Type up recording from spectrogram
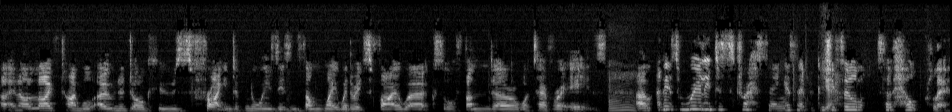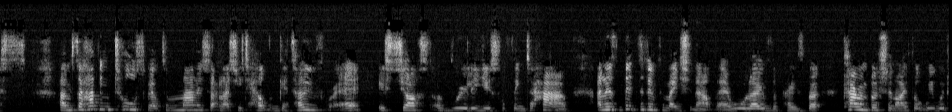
uh, in our lifetime will own a dog who's frightened of noises in some way, whether it's fireworks or thunder or whatever it is. Mm. Um, and it's really distressing, isn't it? Because yeah. you feel so helpless. Um, so having tools to be able to manage that and actually to help them get over it is just a really useful thing to have. And there's bits of information out there all over the place, but Karen Bush and I thought we would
